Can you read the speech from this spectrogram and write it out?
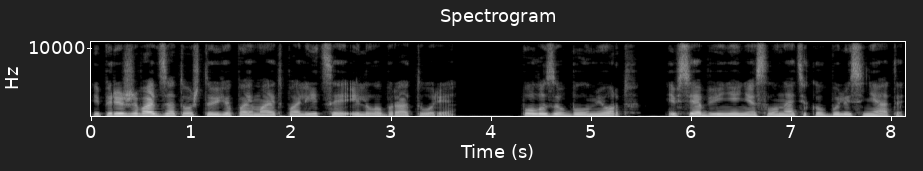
и переживать за то, что ее поймает полиция или лаборатория. Полозов был мертв, и все обвинения с лунатиков были сняты,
